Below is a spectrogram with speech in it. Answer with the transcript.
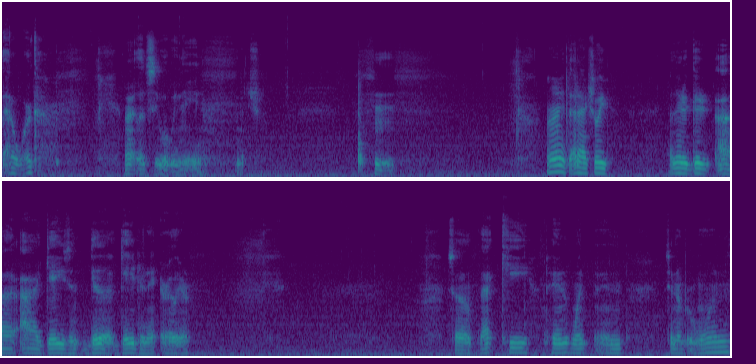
that'll work. Alright, let's see what we need. Which, hmm. Alright, that actually, I did a good, uh, I gauge, good, gauging it earlier. So that key pin went in to number one.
